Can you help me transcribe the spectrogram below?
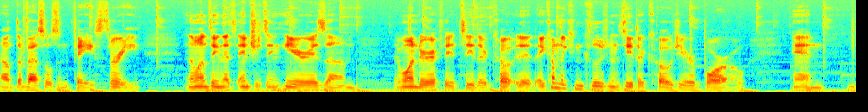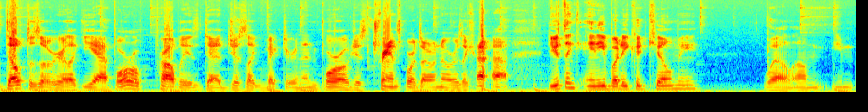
now the vessel's in phase three. And the one thing that's interesting here is, um, they wonder if it's either, Ko- they come to the conclusion it's either Koji or Boro. And Delta's over here like, yeah, Boro probably is dead just like Victor. And then Boro just transports out of nowhere. He's like, haha, do you think anybody could kill me? Well, um, you,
